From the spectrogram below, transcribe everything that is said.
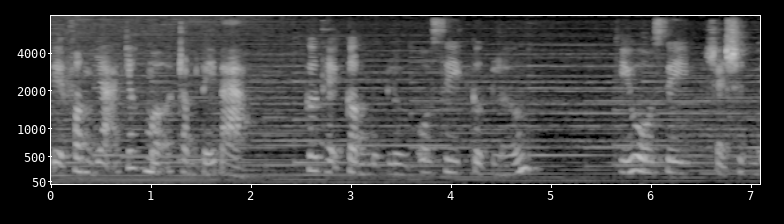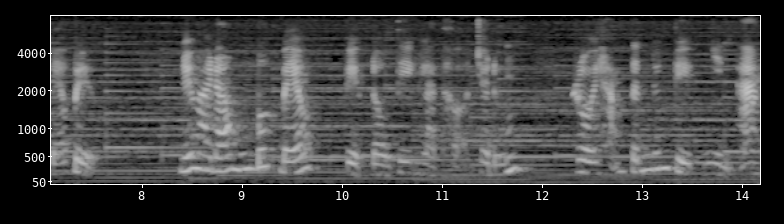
Để phân giải chất mỡ trong tế bào, cơ thể cần một lượng oxy cực lớn. Thiếu oxy sẽ sinh béo biểu nếu ai đó muốn bớt béo, việc đầu tiên là thở cho đúng, rồi hẳn tính đến việc nhìn ăn.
